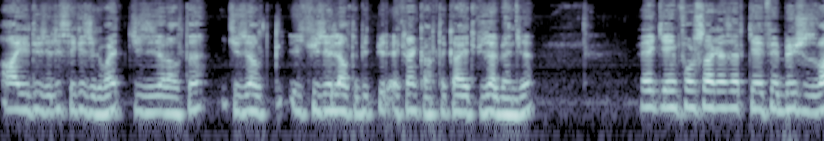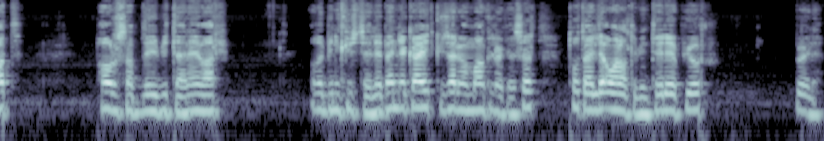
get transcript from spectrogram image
A750 8 GB GDDR6 256 bit bir ekran kartı gayet güzel bence. Ve GeForce arkadaşlar GF 500 Watt Power Supply bir tane var. O da 1200 TL. Bence gayet güzel ve makul arkadaşlar. Totalde 16.000 TL yapıyor. Böyle.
